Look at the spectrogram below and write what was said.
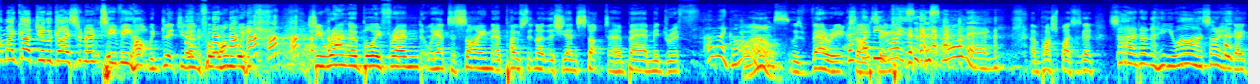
Oh my God, you're the guys from MTV Hot. We'd literally done it for one week. she rang her boyfriend. We had to sign a post-it note that she then stuck to her bare midriff. Oh my God. Wow. It was very exciting. The heady exciting. heights of this morning. And Posh Spice was going, Sorry, I don't know who you are. Sorry. I'm going,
